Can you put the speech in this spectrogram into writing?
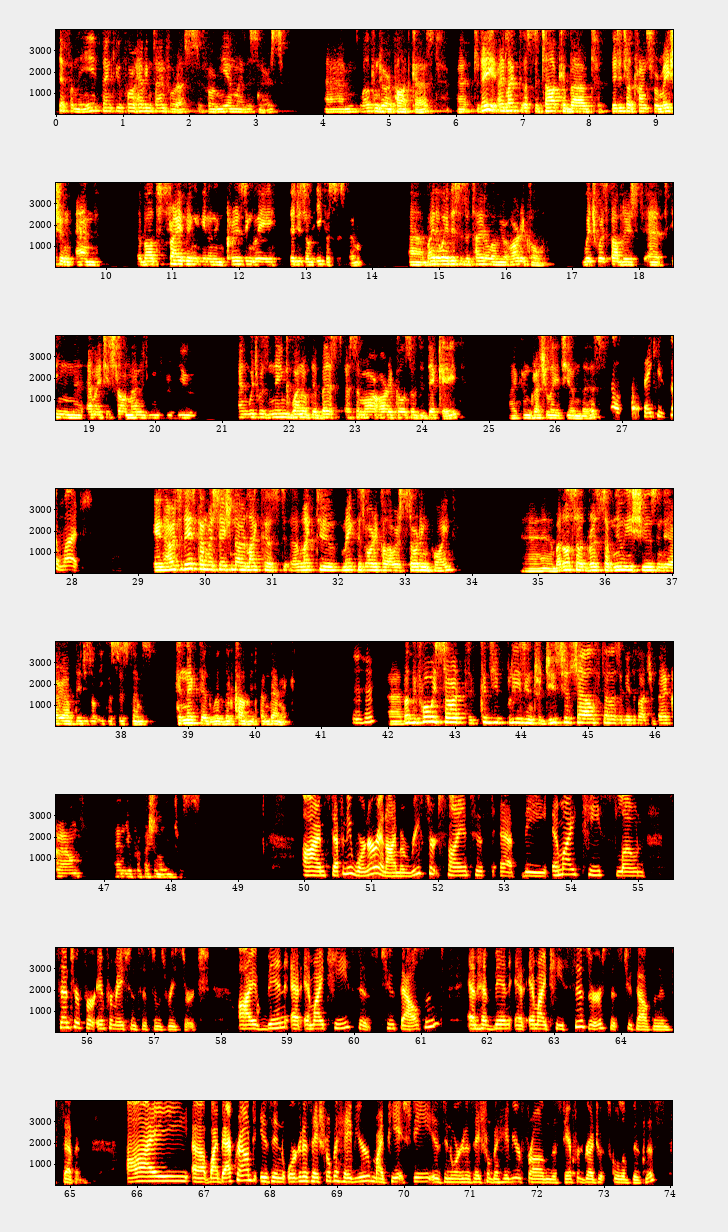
Stephanie, thank you for having time for us, for me and my listeners. Um, welcome to our podcast. Uh, today, I'd like us to talk about digital transformation and about thriving in an increasingly digital ecosystem. Uh, by the way, this is the title of your article, which was published at, in MIT Sloan Management Review and which was named one of the best SMR articles of the decade. I congratulate you on this. Oh, thank you so much. In our today's conversation, I would like us to, I would like to make this article our starting point, uh, but also address some new issues in the area of digital ecosystems connected with the COVID pandemic. Mm-hmm. Uh, but before we start, could you please introduce yourself, tell us a bit about your background and your professional interests? I'm Stephanie Woerner, and I'm a research scientist at the MIT Sloan Center for Information Systems Research. I've been at MIT since 2000 and have been at MIT CISR since 2007. I uh, my background is in organizational behavior. My PhD is in organizational behavior from the Stanford Graduate School of Business.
